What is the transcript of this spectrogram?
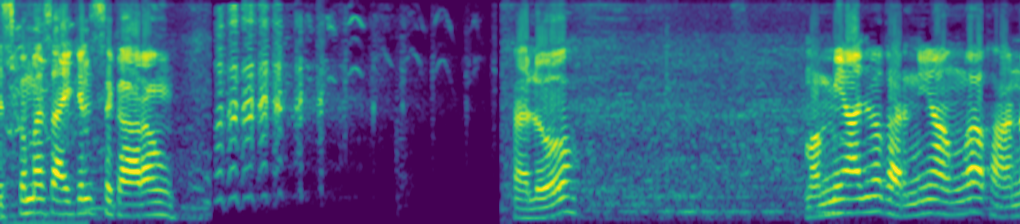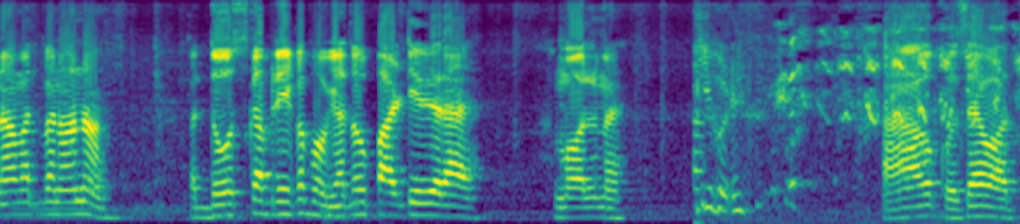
इसको मैं साइकिल सिखा रहा हूँ। हेलो? मम्मी आज मैं घर नहीं आऊँगा खाना मत बनाना। और दोस्त का ब्रेकअप हो गया तो वो पार्टी दे रहा है मॉल में। हाँ वो खुश है बहुत।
